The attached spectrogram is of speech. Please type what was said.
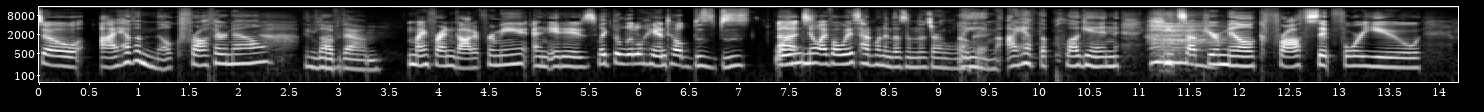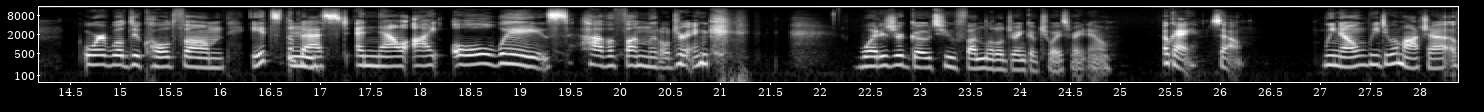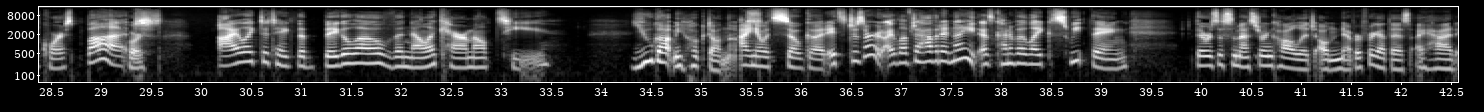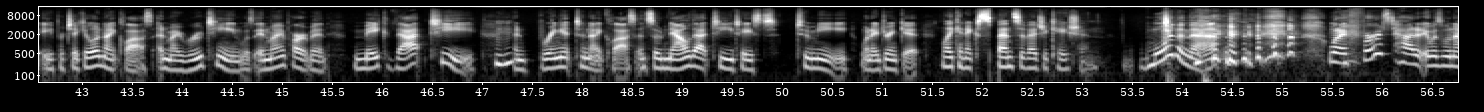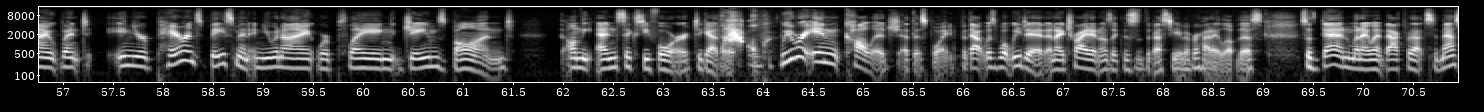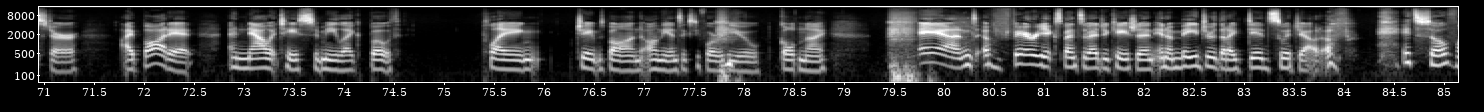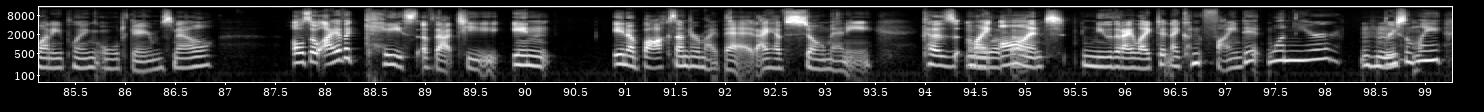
So I have a milk frother now. I love them. My friend got it for me, and it is Like the little handheld bzz bzz Uh, no, I've always had one of those, and those are lame. I have the plug-in, heats up your milk, froths it for you, or we'll do cold foam. It's the best, and now I always have a fun little drink. What is your go-to fun little drink of choice right now? okay, so we know we do a matcha, of course, but Of course. I like to take the Bigelow vanilla caramel tea. You got me hooked on those. I know it's so good. It's dessert. I love to have it at night as kind of a like sweet thing. There was a semester in college, I'll never forget this. I had a particular night class, and my routine was in my apartment make that tea mm-hmm. and bring it to night class. And so now that tea tastes to me when I drink it Like an expensive education. More than that. when I first had it, it was when I went in your parents' basement and you and I were playing James Bond on the N64 together. We were in college at this point, but that was what we did. And I tried it and I was like, this is the best tea I've ever had. I love this. So then when I went back for that semester, I bought it and now it tastes to me like both playing James Bond on the N64 with you, GoldenEye, and a very expensive education in a major that I did switch out of. It's so funny playing old games now. Also, I have a case of that tea in in a box under my bed. I have so many cuz my love that. aunt knew that I liked it and I couldn't find it one year mm-hmm. recently.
